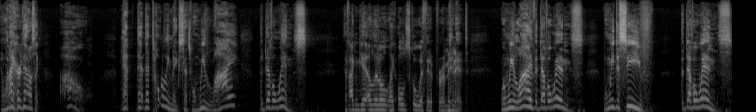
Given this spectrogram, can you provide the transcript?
And when I heard that, I was like, oh, that, that, that totally makes sense. When we lie, the devil wins. If I can get a little like old school with it for a minute. When we lie, the devil wins. When we deceive, the devil wins.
